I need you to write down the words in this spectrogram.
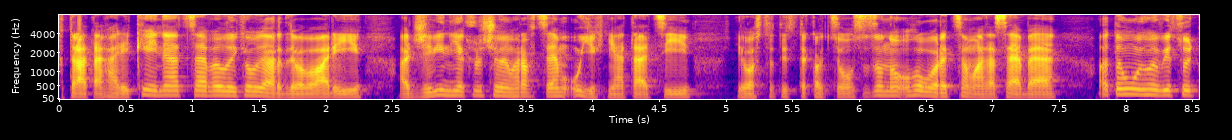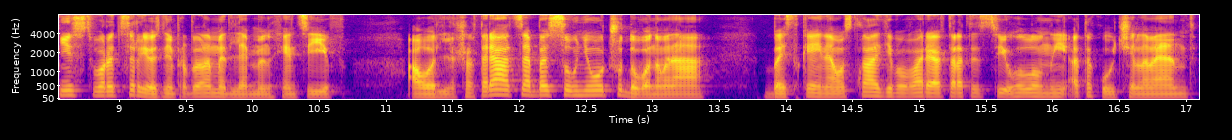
Втрата Гаррі Кейна це великий удар для Баварії, адже він є ключовим гравцем у їхній атаці. Його статистика цього сезону говорить сама за себе, а тому його відсутність створить серйозні проблеми для мюнхенців. А от для Шахтаря це без сумніву чудова новина. Без Кейна у складі Баварія втратить свій головний атакуючий елемент.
